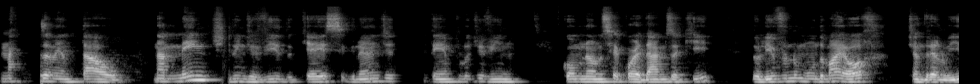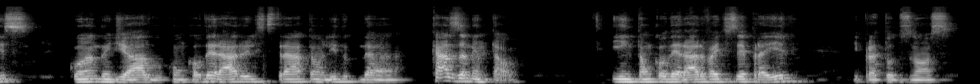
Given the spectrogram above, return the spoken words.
na casa mental, na mente do indivíduo, que é esse grande templo divino. Como não nos recordarmos aqui do livro No Mundo Maior, de André Luiz, quando, em diálogo com Calderaro, eles tratam ali do, da casa mental. E então Calderaro vai dizer para ele e para todos nós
